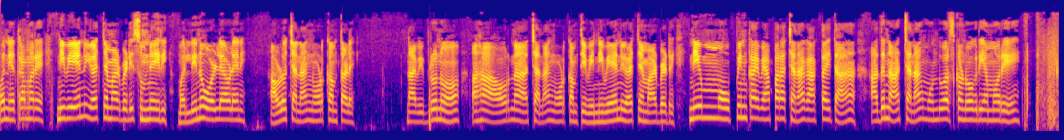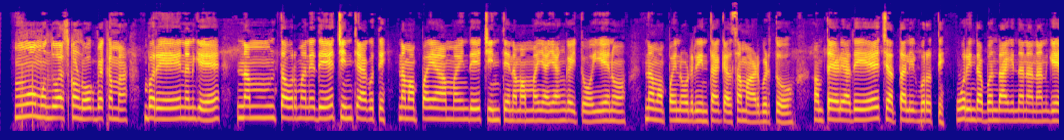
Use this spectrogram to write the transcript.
ನೇತ್ರ ಮರೆ ನೀವೇನು ಯೋಚನೆ ಮಾಡಬೇಡಿ ಸುಮ್ಮನೆ ಇರಿ. ಮಲ್ಲಿನೂ ಒಳ್ಳೆ ಅವಳೇನಿ. ಅವಳು ಚೆನ್ನಾಗಿ ನೋಡ್ಕೊಂತಾಳೆ. ನಾವಿಬ್ರು ಆಹಾ ಅವ್ರನ್ನ ಚೆನ್ನಾಗಿ ನೋಡ್ಕೊಂತೀವಿ, ನೀವೇನು ಯೋಚನೆ ಮಾಡಬೇಡ್ರಿ. ನಿಮ್ಮ ಉಪ್ಪಿನಕಾಯಿ ವ್ಯಾಪಾರ ಚೆನ್ನಾಗಿ ಆಗ್ತೈತಾ? ಅದನ್ನ ಚೆನ್ನಾಗಿ ಮುಂದುವರ್ಸ್ಕೊಂಡು ಹೋಗ್ರಿ ಅಮ್ಮೋರಿ. ಹ್ಞೂ, ಮುಂದುವರ್ಸ್ಕೊಂಡು ಹೋಗ್ಬೇಕಮ್ಮ. ಬರೀ ನನಗೆ ನಮ್ಮ ತವ್ರ ಮನೆದೇ ಚಿಂತೆ ಆಗುತ್ತೆ. ನಮ್ಮ ಅಮ್ಮಯಿಂದೇ ಚಿಂತೆ ನಮ್ಮ ಹೆಂಗೈತೋ ಏನು. ನಮ್ಮ ಅಪ್ಪ ನೋಡ್ರಿ ಇಂಥ ಕೆಲಸ ಮಾಡಿಬಿಡ್ತು ಅಂತ ಹೇಳಿ ಅದೇ ಚತ್ತಲಿಗೆ ಬರುತ್ತೆ. ಊರಿಂದ ಬಂದಾಗಿಂದ ನನಗೆ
